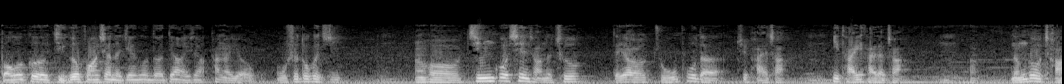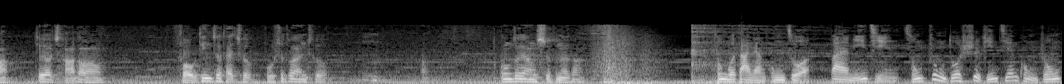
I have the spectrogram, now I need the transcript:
包括各几个方向的监控都调一下，看了有五十多个机。然后经过现场的车得要逐步的去排查，一台一台的查，啊，能够查就要查到否定这台车不是作案车，啊，工作量十分的大。通过大量工作，办案民警从众多视频监控中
